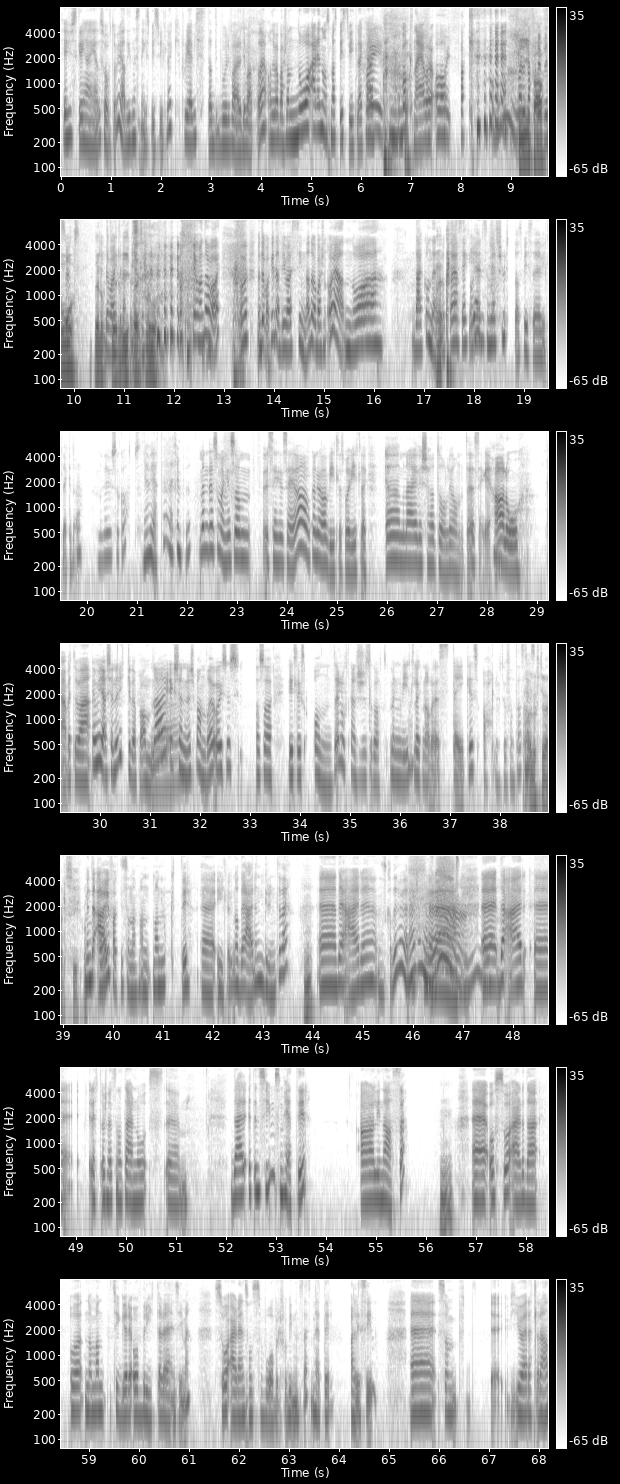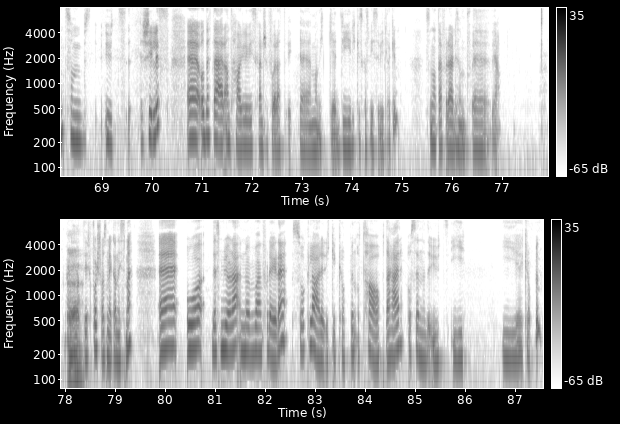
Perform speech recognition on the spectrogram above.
Så Jeg husker en gang jeg hadde sovet over, jeg hadde nesten ikke spist hvitløk. Fordi jeg visste hvor vare de var på det. Og det var bare sånn Nå er det noen som har spist hvitløk her! Så våkna jeg bare Å, fuck. Var det Fy derfor det ble slutt? Lukter det hvitløksblod. det var, det var. Og, men det var ikke det at de var sinna. Det var bare sånn Å ja, nå Der kom den lukta. Jeg, jeg, jeg, liksom, jeg slutta å spise hvitløk et år. Da. Men det er jo så godt. Jeg vet det. Det er kjempegodt. Men det er så mange som sier, ja, kan du ha hvitløksbrød og hvitløk? Ja, men nei, jeg vil ikke ha dårlig ånde. sier jeg, hallo. Ja, vet du hva. ja, men jeg kjenner ikke det på andre. Nei, jeg kjenner ikke på andre. Og jeg syns altså, hvitløksånde lukter kanskje ikke så godt, men hvitløk når det steikes, åh, lukter jo Ja, det lukter jo helt sykt godt. Men det er jo faktisk sånn at man, man lukter eh, hvitløken, og det er en grunn til det. Mm. Eh, det er eh, Nå skal dere høre her, skjønner dere. Eh, det er eh, rett og slett sånn at det er noe Det er et enzym som heter alinase. Mm. Eh, og så er det da Og når man tygger og bryter det enzymet, så er det en sånn svovelforbindelse som heter alisin, Eh, som eh, gjør et eller annet som utskilles. Eh, og dette er antageligvis kanskje for at eh, man ikke, dyr ikke skal spise hvitløken. Sånn at derfor det er liksom eh, ja. Er heter? Forsvarsmekanisme. Eh, og det som gjør det, når man fordøyer det, så klarer ikke kroppen å ta opp det her og sende det ut i, i kroppen.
